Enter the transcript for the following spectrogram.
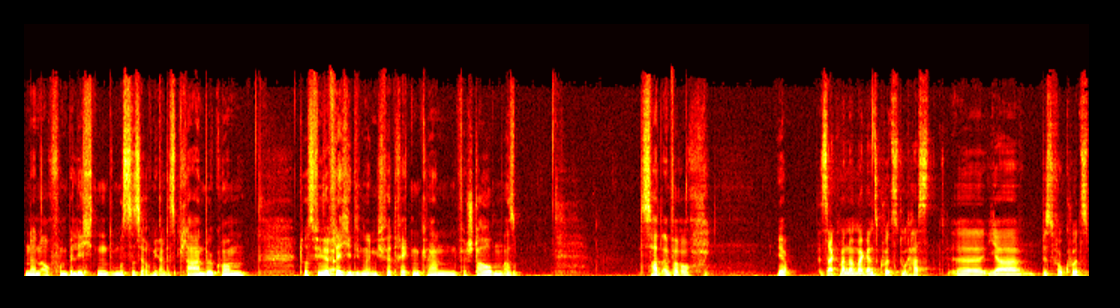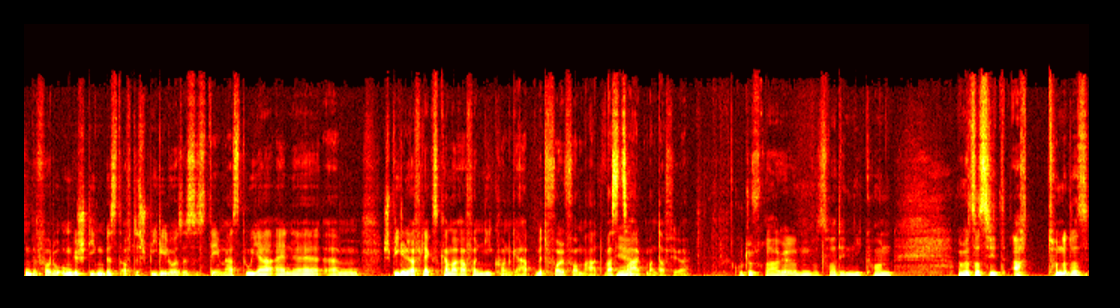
und dann auch vom Belichten. Du musst das ja auch irgendwie alles plan bekommen. Du hast viel mehr Ja. Fläche, die dann irgendwie verdrecken kann, verstauben. Also, das hat einfach auch, ja. Sag mal noch mal ganz kurz, du hast äh, ja bis vor kurzem, bevor du umgestiegen bist auf das spiegellose System, hast du ja eine ähm, Spiegelreflexkamera von Nikon gehabt mit Vollformat. Was Ja. zahlt man dafür? Gute Frage. Ähm, Was war die Nikon? Irgendwas, was sieht 800, das,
